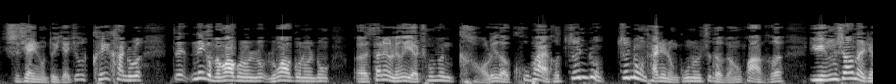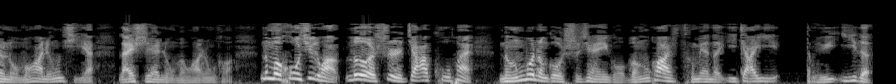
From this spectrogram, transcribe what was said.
实现一种对接，就是可以看出在那个文化过程中、融化过程中，呃，三六零也充分考虑了酷派和尊重尊重他这种工程师的文化和运营商的这种文化这种体验，来实现这种文化融合。那么后续的话，乐视加酷派能不能够实现一个文化层面的一加一？等于一的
